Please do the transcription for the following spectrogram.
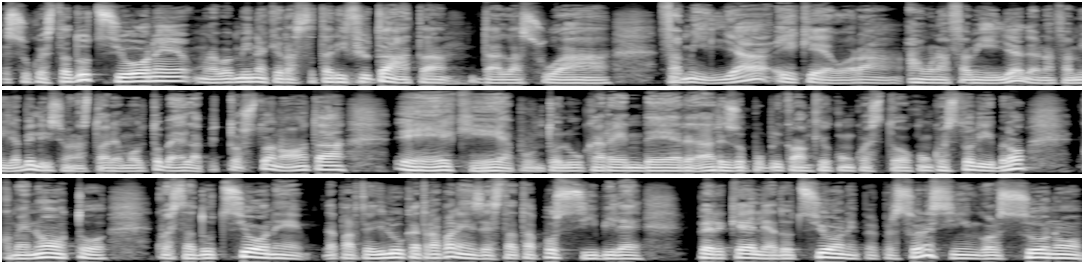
su questa adozione, una bambina che era stata rifiutata dalla sua famiglia e che ora ha una famiglia ed è una famiglia bellissima, una storia molto bella, piuttosto nota e che appunto Luca rende, ha reso pubblico anche con questo, con questo libro. Come è noto, questa adozione da parte di Luca Trapanese è stata possibile perché le adozioni per persone single sono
